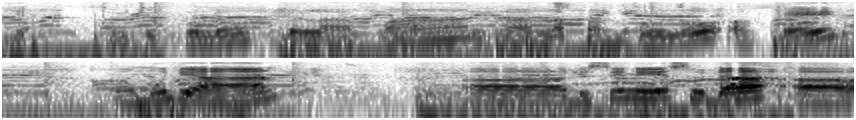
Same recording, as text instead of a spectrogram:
iya 78 dan 80 oke. Kemudian uh, di sini sudah uh,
